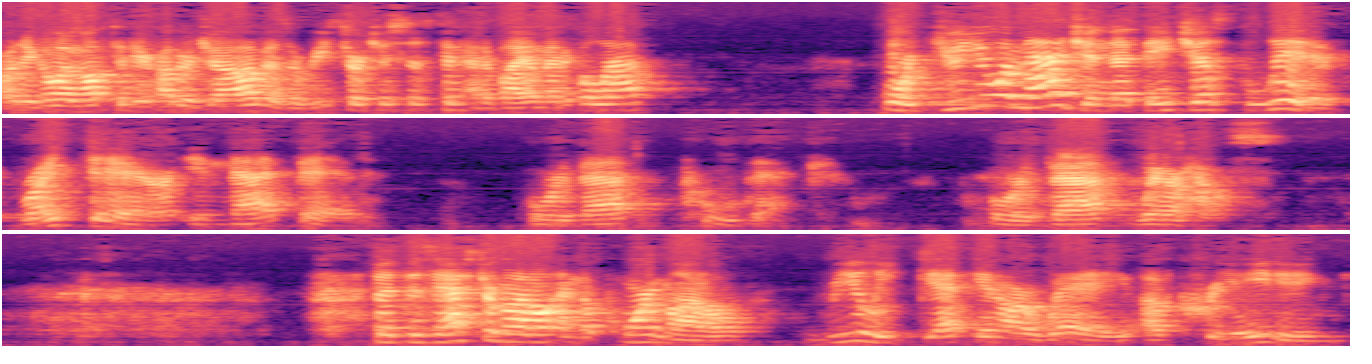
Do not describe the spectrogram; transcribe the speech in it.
Are they going off to their other job as a research assistant at a biomedical lab? Or do you imagine that they just live right there in that bed, or that pool deck, or that warehouse? The disaster model and the porn model really get in our way of creating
